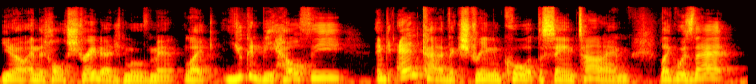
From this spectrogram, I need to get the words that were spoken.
you know, and the whole straight edge movement, like you can be healthy and, and kind of extreme and cool at the same time. Like, was that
